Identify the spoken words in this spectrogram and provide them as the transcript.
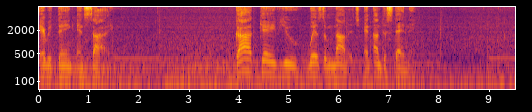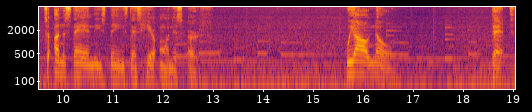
everything inside. God gave you wisdom, knowledge, and understanding to understand these things that's here on this earth. We all know that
